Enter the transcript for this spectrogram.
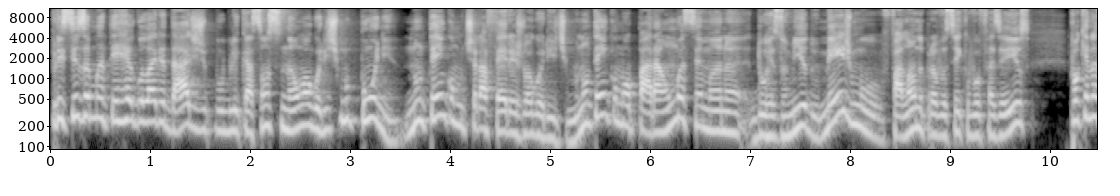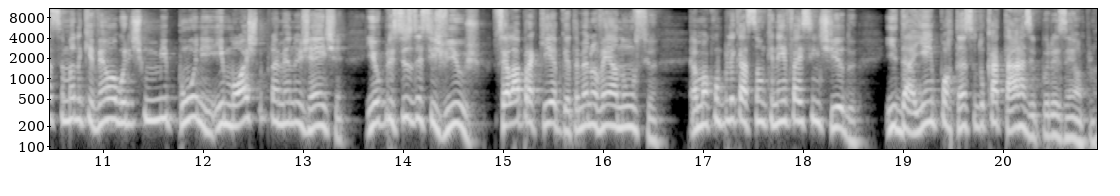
precisa manter regularidade de publicação, senão o algoritmo pune. Não tem como tirar férias do algoritmo, não tem como parar uma semana do resumido, mesmo falando para você que eu vou fazer isso, porque na semana que vem o algoritmo me pune e mostra para menos gente. E eu preciso desses views. Sei lá para quê, porque também não vem anúncio. É uma complicação que nem faz sentido. E daí a importância do Catarse, por exemplo.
